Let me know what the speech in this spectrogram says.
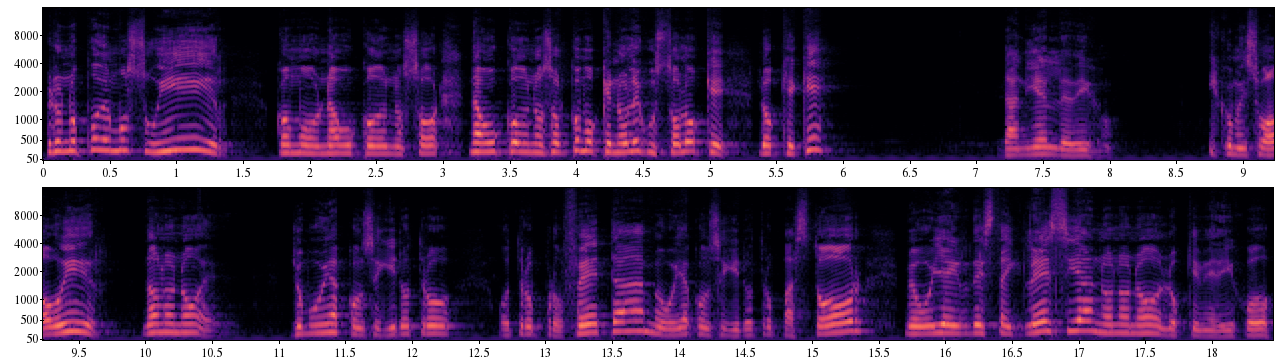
Pero no podemos huir como Nabucodonosor. Nabucodonosor como que no le gustó lo que, lo que, ¿qué? Daniel le dijo. Y comenzó a huir. No, no, no. Eh, yo me voy a conseguir otro, otro profeta, me voy a conseguir otro pastor, me voy a ir de esta iglesia. No, no, no. Lo que me dijo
